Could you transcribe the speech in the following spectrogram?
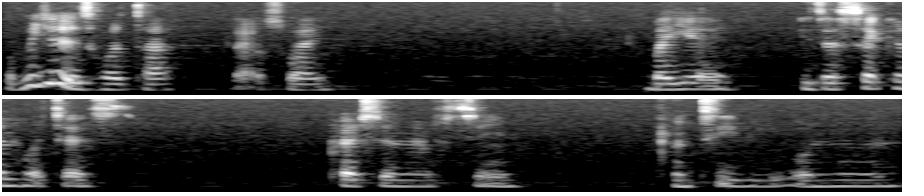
But Virgil is hotter, that's why. But yeah, he's the second hottest person I've seen on TV or known.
